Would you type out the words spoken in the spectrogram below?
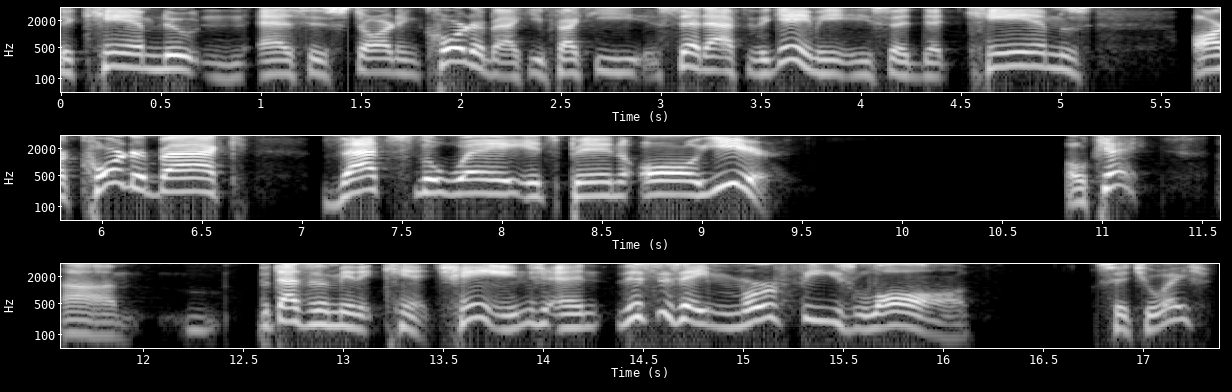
to Cam Newton as his starting quarterback. In fact, he said after the game, he, he said that Cam's our quarterback. That's the way it's been all year. Okay. Um, but that doesn't mean it can't change. And this is a Murphy's Law situation,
